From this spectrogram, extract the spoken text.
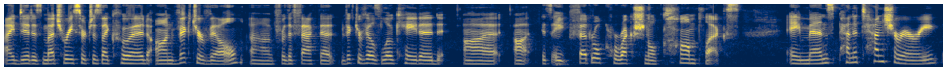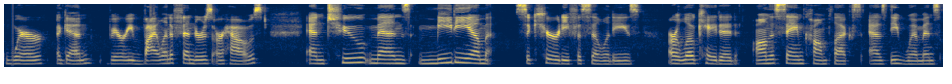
I did as much research as I could on Victorville uh, for the fact that Victorville is located uh, uh, it's a federal correctional complex, a men's penitentiary where, again, very violent offenders are housed, and two men's medium security facilities are located on the same complex as the women's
